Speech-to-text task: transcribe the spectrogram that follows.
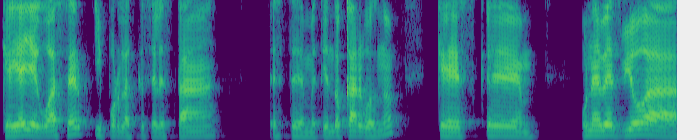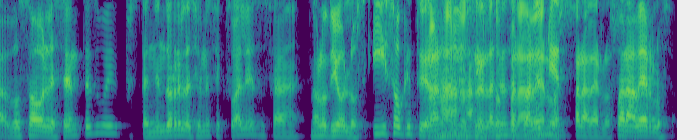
que ella llegó a hacer y por las que se le está este, metiendo cargos, ¿no? Que es que una vez vio a dos adolescentes, güey, pues teniendo relaciones sexuales, o sea, No los dio, los hizo que tuvieran Ajá, ajá, relaciones para sexuales verlos. para verlos. para verlos.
